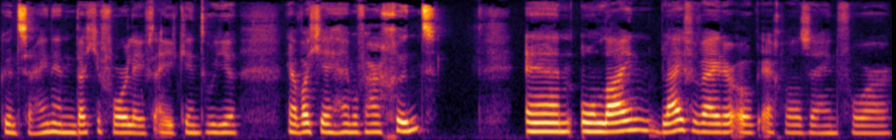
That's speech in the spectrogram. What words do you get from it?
kunt zijn. En dat je voorleeft aan je kind hoe je, ja, wat je hem of haar gunt. En online blijven wij er ook echt wel zijn voor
